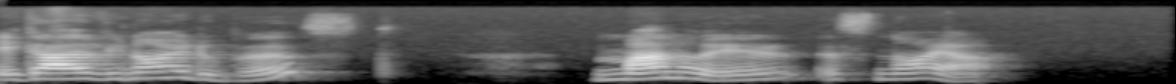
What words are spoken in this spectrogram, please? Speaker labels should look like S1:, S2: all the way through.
S1: Egal wie neu du bist, Manuel ist neuer.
